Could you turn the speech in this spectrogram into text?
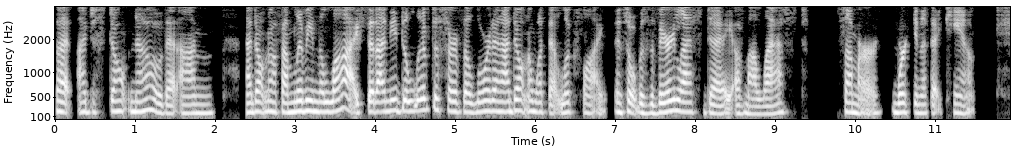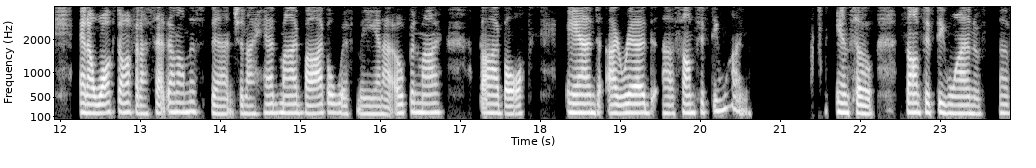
but I just don't know that I'm I don't know if I'm living the life that I need to live to serve the Lord, and I don't know what that looks like. And so it was the very last day of my last summer working at that camp. And I walked off and I sat down on this bench and I had my Bible with me and I opened my Bible and I read uh, Psalm 51. And so Psalm 51, of, of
